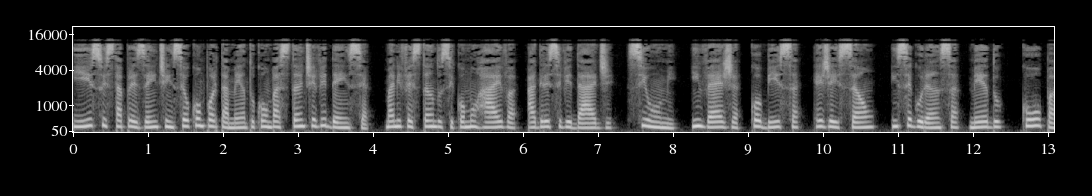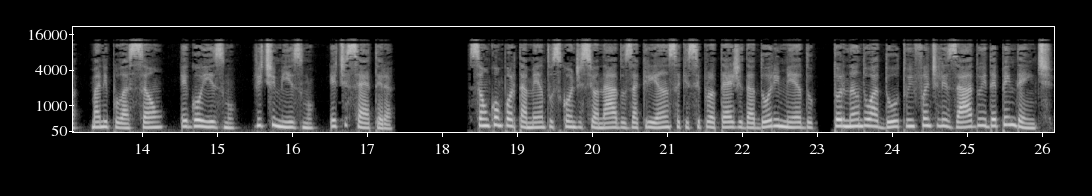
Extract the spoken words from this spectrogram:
E isso está presente em seu comportamento com bastante evidência, manifestando-se como raiva, agressividade, ciúme, inveja, cobiça, rejeição, insegurança, medo, culpa, manipulação, egoísmo, vitimismo, etc. São comportamentos condicionados à criança que se protege da dor e medo, tornando o adulto infantilizado e dependente.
